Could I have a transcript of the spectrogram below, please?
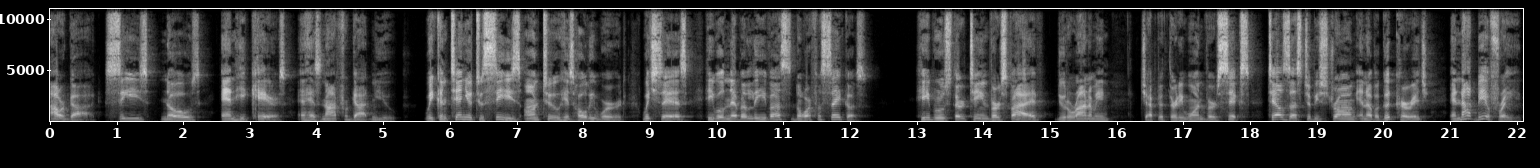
our God, sees, knows, and He cares and has not forgotten you. We continue to seize onto His holy word, which says He will never leave us nor forsake us. Hebrews 13 verse 5, Deuteronomy chapter 31 verse 6 tells us to be strong and of a good courage and not be afraid,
